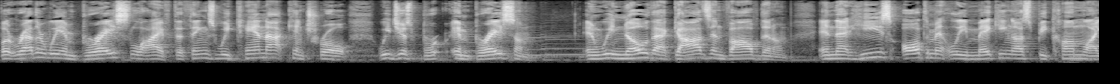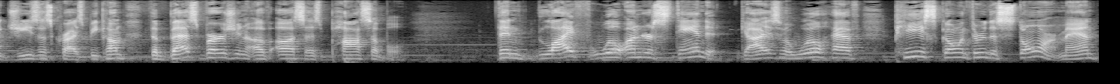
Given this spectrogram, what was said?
but rather we embrace life, the things we cannot control, we just br- embrace them and we know that God's involved in them and that He's ultimately making us become like Jesus Christ, become the best version of us as possible, then life will understand it, guys. We'll have peace going through the storm, man.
